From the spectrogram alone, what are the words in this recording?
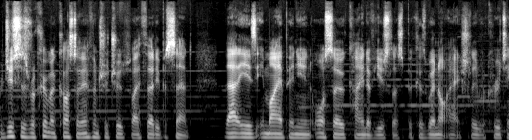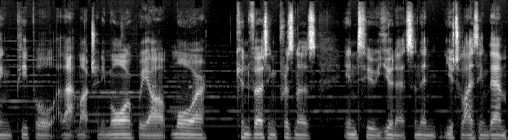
Reduces recruitment cost of infantry troops by 30%. That is, in my opinion, also kind of useless because we're not actually recruiting people that much anymore. We are more converting prisoners into units and then utilizing them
